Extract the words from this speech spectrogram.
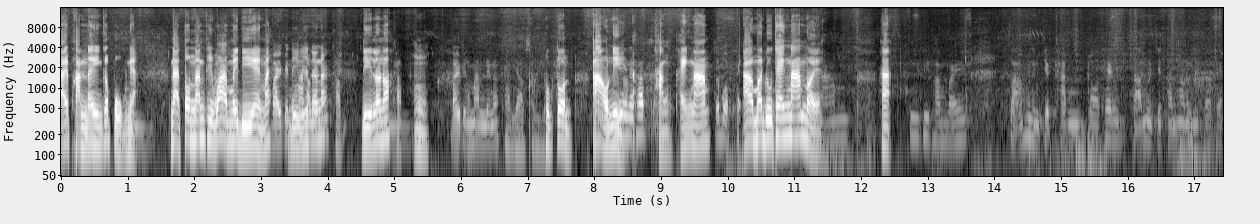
ลายๆพันธุ์นะเองก็ปลูกเนี่ยน่ะต้นนั้นที่ว่าไม่ดีเห็นไหมใบเป็นดีมันขึ้นแล้วเลยนะนะ ครับ ดีแล้วเนาะครับ อืมใบเป็นมันเลยนะ การยาวทรงหัวดทุกต้นอ้าวนี่นี่นะครับ ถังแทงน้ำระบบเอามาดูแทงน้ำหน่อย น้ำฮะที่ที่ทำไว้สามหมื่นเจ็ดพันต่อแท่งสามหมื่นเจ็ดพันห้าร้อยลิตรต่อแท่ง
